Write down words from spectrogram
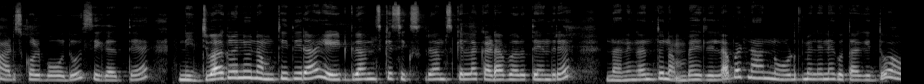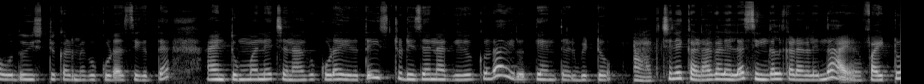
ಮಾಡಿಸ್ಕೊಳ್ಬೋದು ಸಿಗುತ್ತೆ. ನಿಜವಾಗ್ಲೂ ನೀವು ನಂಬ್ತಿದ್ದೀರಾ ಏಯ್ಟ್ ಗ್ರಾಮ್ಸ್ಗೆ ಸಿಕ್ಸ್ ಗ್ರಾಮ್ಸ್ಗೆಲ್ಲ ಕಡ ಬರುತ್ತೆ ಅಂದರೆ? ನನಗಂತೂ ನಂಬೇ ಇರಲಿಲ್ಲ ಬಟ್ ನಾನು ನೋಡಿದ ಮೇಲೇ ಗೊತ್ತಾಗಿದ್ದು, ಹೌದು, ಇಷ್ಟು ಕಡಿಮೆಗೂ ಕೂಡ ಸಿಗುತ್ತೆ. ಆ್ಯಂಡ್ ತುಂಬಾ ಚೆನ್ನಾಗೂ ಕೂಡ ಇರುತ್ತೆ. ಇಷ್ಟು ಡಿಸೈನ್ ಆಗಿರೋ ಕೂಡ ಇರುತ್ತೆ ಅಂತ ಹೇಳ್ಬಿಟ್ಟು ಆ್ಯಕ್ಚುಲಿ ಕಡಗಳೆಲ್ಲ ಸಿಂಗಲ್ ಕಡಗಳಿಂದ ಫೈವ್ ಟು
